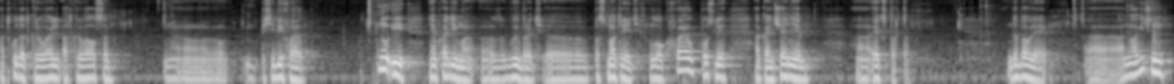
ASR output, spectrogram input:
откуда открывали, открывался PCB файл. Ну и необходимо э, выбрать, э, посмотреть лог-файл после окончания э, экспорта. Добавляем. Аналогичным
